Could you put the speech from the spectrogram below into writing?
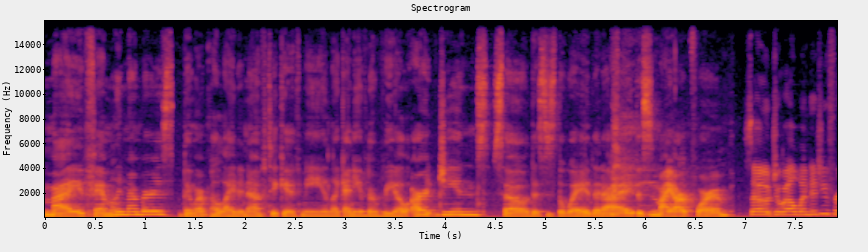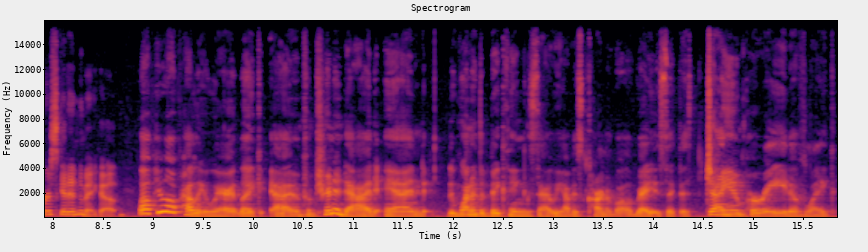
My family members, they weren't polite enough to give me like any of the real art genes, so this is the way that I this is my art form. So, Joelle, when did you first get into makeup? Well, people are probably aware, like uh, I'm from Trinidad, and one of the big things that we have is carnival, right? It's like this giant parade of like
